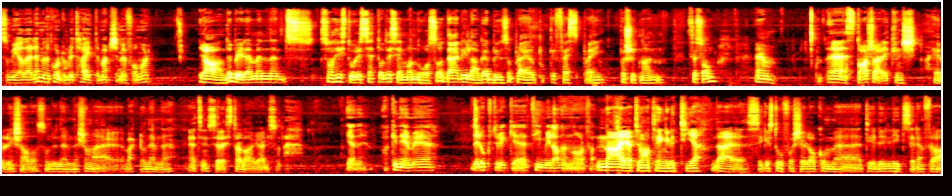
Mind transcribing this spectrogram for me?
så mye av det heller, men det kommer til å bli tighte matcher med få mål. Ja, det blir det, men eh, sånn historisk sett, og det ser man nå også, det er de lagene i bunnen som pleier å plukke fest playing på slutten av en sesong. Eh, eh, Start så er det kun Herolin Shala, som du nevner, som er verdt å nevne. Jeg syns resten av laget er liksom eh. Enig. Akademi Det lukter ikke ti Milan ennå, i hvert fall. Nei, jeg tror han trenger litt tid. Det er sikkert stor forskjell å komme til Eliteserien fra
